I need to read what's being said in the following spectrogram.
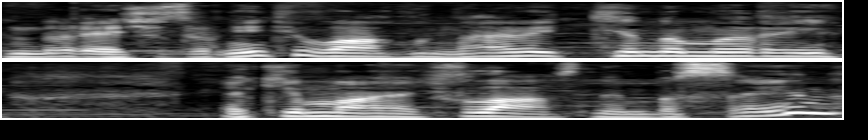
До речі, зверніть увагу, навіть ті номери, які мають власний басейн,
